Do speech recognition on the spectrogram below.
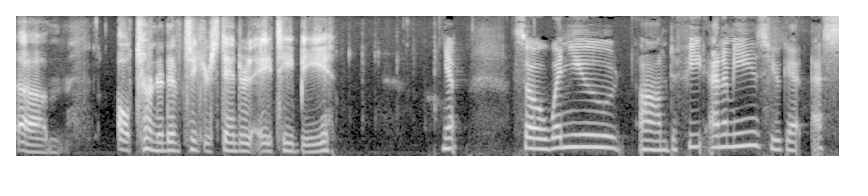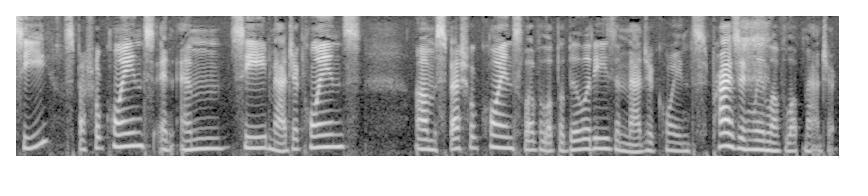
um, alternative to your standard ATB. So when you um, defeat enemies, you get SC special coins and MC magic coins. Um, special coins level up abilities, and magic coins surprisingly level up magic.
